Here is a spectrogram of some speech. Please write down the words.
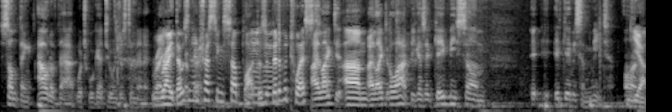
something out of that, which we'll get to in just a minute. Right? Right. That was an Okay. Mm-hmm. interesting subplot. There's a bit of a twist. I liked it. Um, I liked it a lot because it gave me some. It, it- gave me some meat on Yeah.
